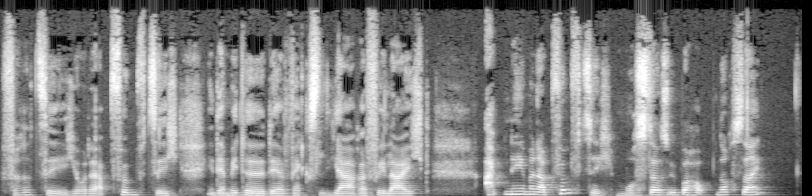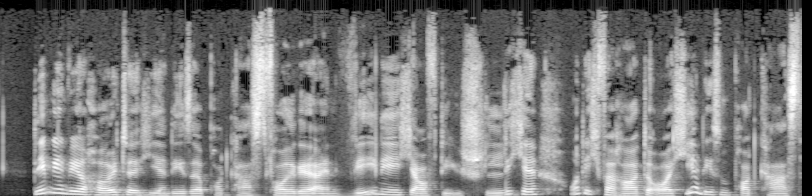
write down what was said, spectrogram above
40 oder ab 50, in der Mitte der Wechseljahre vielleicht? Abnehmen ab 50, muss das überhaupt noch sein? Dem gehen wir heute hier in dieser Podcast-Folge ein wenig auf die Schliche und ich verrate euch hier in diesem Podcast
